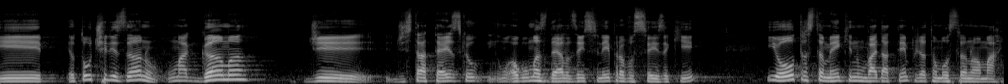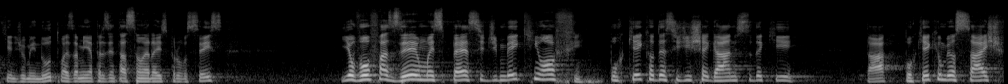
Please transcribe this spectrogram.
E eu estou utilizando uma gama de, de estratégias que eu, algumas delas eu ensinei para vocês aqui e outras também que não vai dar tempo, já estou mostrando uma marquinha de um minuto, mas a minha apresentação era isso para vocês. E eu vou fazer uma espécie de making off. Por que, que eu decidi chegar nisso daqui? Tá? Por que, que o meu site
